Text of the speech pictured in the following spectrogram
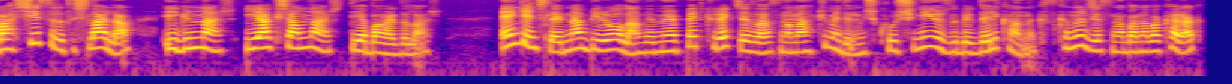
Vahşi sırıtışlarla iyi günler, iyi akşamlar diye bağırdılar. En gençlerinden biri olan ve müebbet kürek cezasına mahkum edilmiş kurşuni yüzlü bir delikanlı kıskanırcasına bana bakarak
